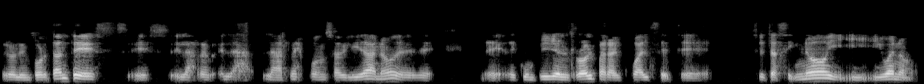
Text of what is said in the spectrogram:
pero lo importante es, es la, la, responsabilidad, ¿no? De, de, cumplir el rol para el cual se te, se te asignó y, y, bueno,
